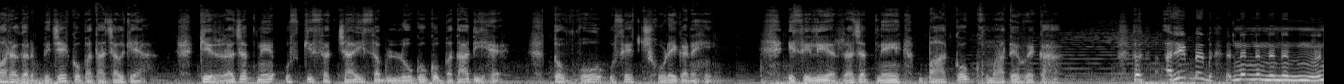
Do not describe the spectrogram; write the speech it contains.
और अगर विजय को पता चल गया कि रजत ने उसकी सच्चाई सब लोगों को बता दी है तो वो उसे छोड़ेगा नहीं। इसीलिए रजत ने बात को घुमाते हुए कहा अरे न, न, न, न,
